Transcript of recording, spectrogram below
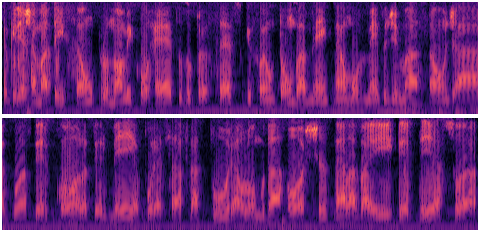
Eu queria chamar atenção para o nome correto do processo, que foi um tombamento, né, um movimento de massa, onde a água percola, permeia por essa fratura ao longo da rocha, né, ela vai perder a sua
